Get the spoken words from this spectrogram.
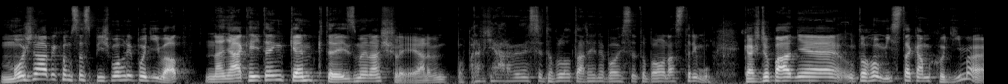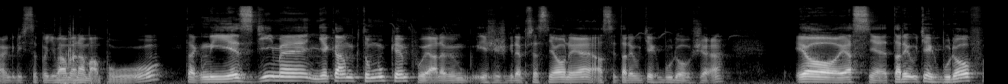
Možná bychom se spíš mohli podívat na nějaký ten kemp, který jsme našli. Já nevím, popravdě já nevím, jestli to bylo tady, nebo jestli to bylo na streamu. Každopádně u toho místa, kam chodíme, když se podíváme na mapu, Tak my jezdíme někam k tomu kempu, já nevím, ježiš, kde přesně on je, asi tady u těch budov, že? Jo, jasně, tady u těch budov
